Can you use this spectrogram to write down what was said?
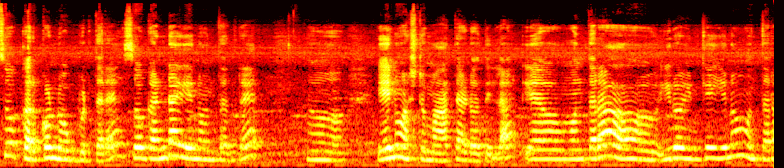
ಸೊ ಕರ್ಕೊಂಡು ಹೋಗ್ಬಿಡ್ತಾರೆ. ಸೊ ಗಂಡ ಏನು ಅಂತಂದರೆ ಏನೂ ಅಷ್ಟು ಮಾತಾಡೋದಿಲ್ಲ. ಒಂಥರ ಹೀರೋಯಿನ್ಗೆ ಏನೋ ಒಂಥರ,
